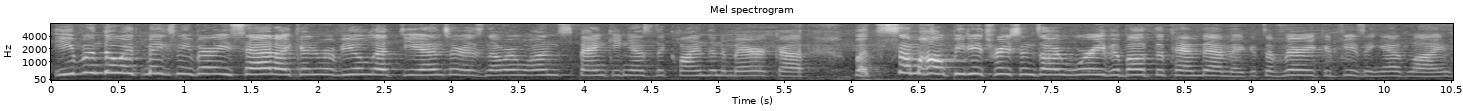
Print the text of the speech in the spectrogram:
Even though it makes me very sad, I can reveal that the answer is number one, spanking has declined in America. But somehow pediatricians are worried about the pandemic. It's a very confusing headline.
